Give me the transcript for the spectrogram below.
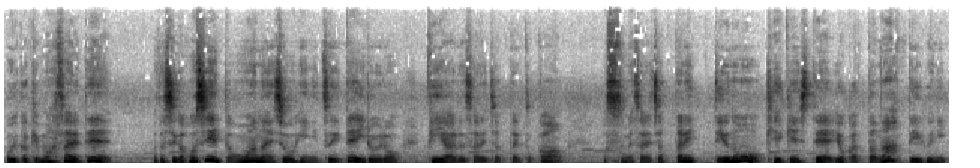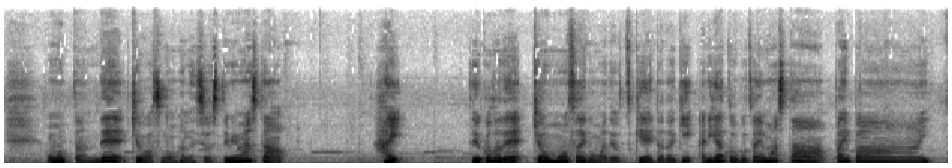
追いかけ回されて私が欲しいって思わない商品についていろいろ PR されちゃったりとかおすすめされちゃったりっていうのを経験してよかったなっていうふうに思ったんで今日はそのお話をしてみました。はい。ということで今日も最後までお付き合いいただきありがとうございました。バイバーイ。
